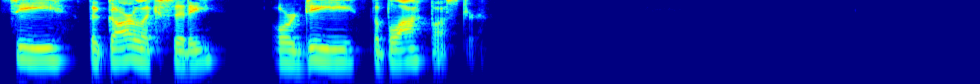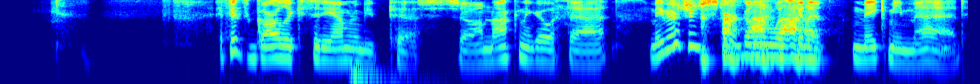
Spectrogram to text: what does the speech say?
C, the Garlic City, or D, the Blockbuster? If it's Garlic City, I'm going to be pissed. So I'm not going to go with that. Maybe I should just start going what's going to make me mad.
